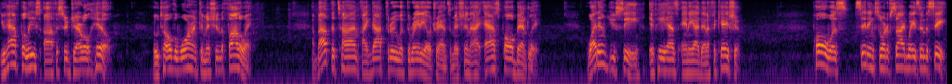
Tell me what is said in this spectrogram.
You have police officer Gerald Hill, who told the Warren Commission the following. About the time I got through with the radio transmission, I asked Paul Bentley, Why don't you see if he has any identification? Paul was sitting sort of sideways in the seat,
